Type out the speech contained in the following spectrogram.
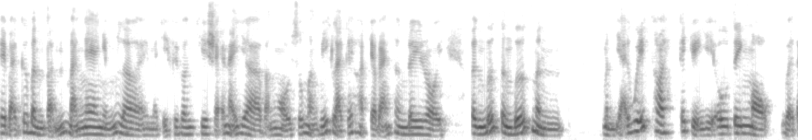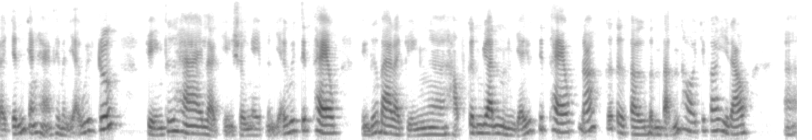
Thì bạn cứ bình tĩnh, bạn nghe những lời mà chị Phi Vân chia sẻ nãy giờ, bạn ngồi xuống bạn viết lại kế hoạch cho bản thân đi, rồi từng bước, từng bước mình mình giải quyết thôi. Cái chuyện gì ưu tiên một về tài chính chẳng hạn thì mình giải quyết trước, chuyện thứ hai là chuyện sự nghiệp mình giải quyết tiếp theo, chuyện thứ ba là chuyện, ờ, học kinh doanh mình giải quyết tiếp theo. Đó, cứ từ từ bình tĩnh thôi chứ có gì đâu. À,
